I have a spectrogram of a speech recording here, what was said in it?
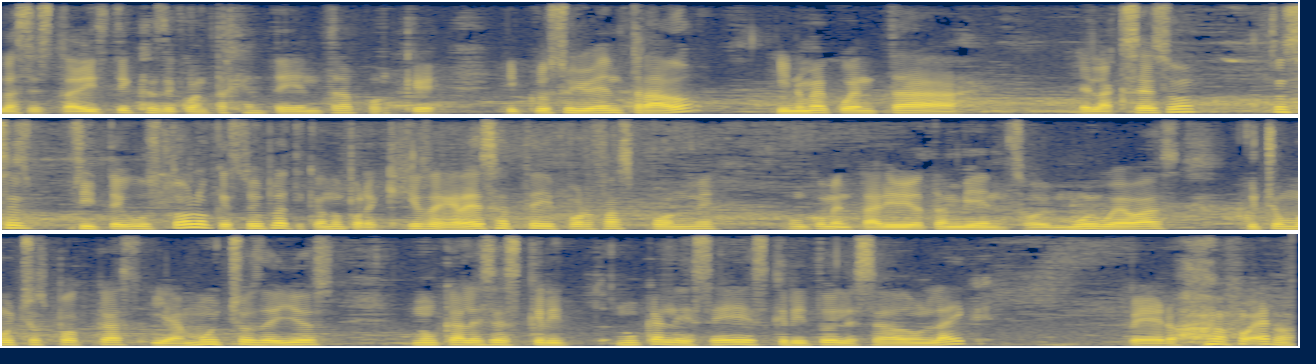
las estadísticas de cuánta gente entra porque incluso yo he entrado y no me cuenta el acceso. Entonces, si te gustó lo que estoy platicando por aquí, regrésate y porfas ponme un comentario. Yo también soy muy huevas, escucho muchos podcasts y a muchos de ellos nunca les he escrito, nunca les he escrito y les he dado un like. Pero bueno,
